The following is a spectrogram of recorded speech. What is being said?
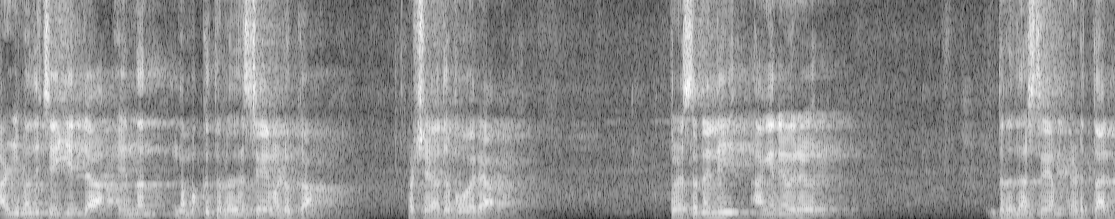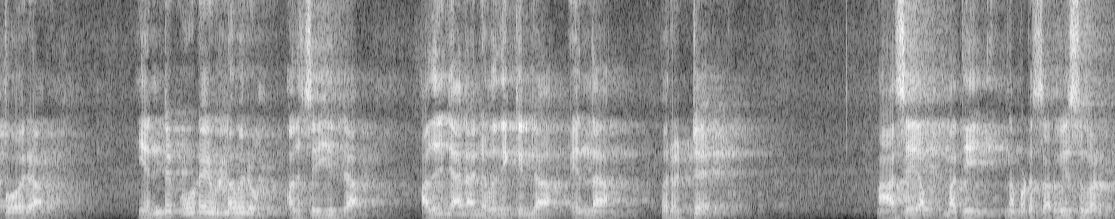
അഴിമതി ചെയ്യില്ല എന്ന് നമുക്ക് ദൃഢനിശ്ചയം എടുക്കാം. പക്ഷേ അത് പോരാ. പേഴ്സണലി അങ്ങനെ ഒരു ദൃഢനിശ്ചയം എടുത്താൽ പോരാ. എന്റെ കൂടെയുള്ളവരും അത് ചെയ്യില്ല. അത് ഞാൻ അനുവദിക്കില്ല എന്ന ഒരൊറ്റ ആശയം മതി നമ്മുടെ സർവീസുകൾ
